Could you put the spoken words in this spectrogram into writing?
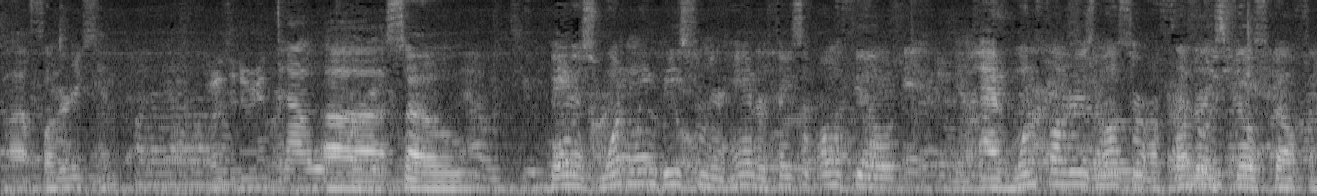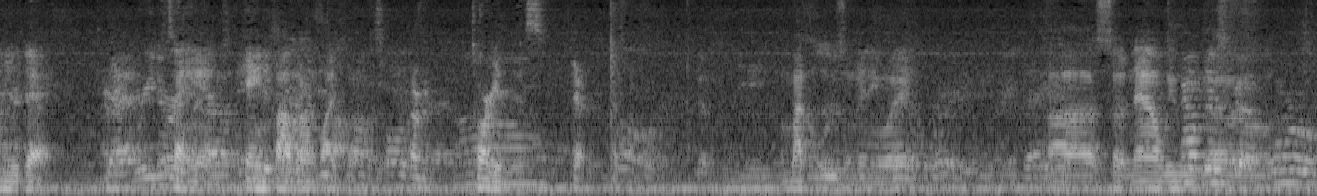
uh, flurries. What does he do again? And I will. Uh, so banish one winged beast from your hand or face up on the field. Add one Floowandereeze monster or Floowandereeze fill spell from your deck to hand. Gain 500 life points. Target this. Yeah. I'm about to lose them anyway. Uh, so now we will go.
